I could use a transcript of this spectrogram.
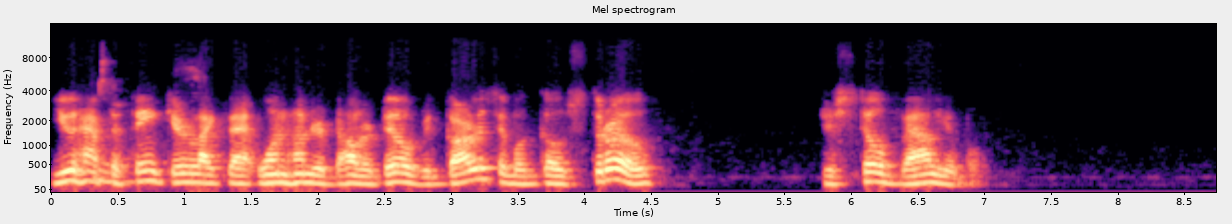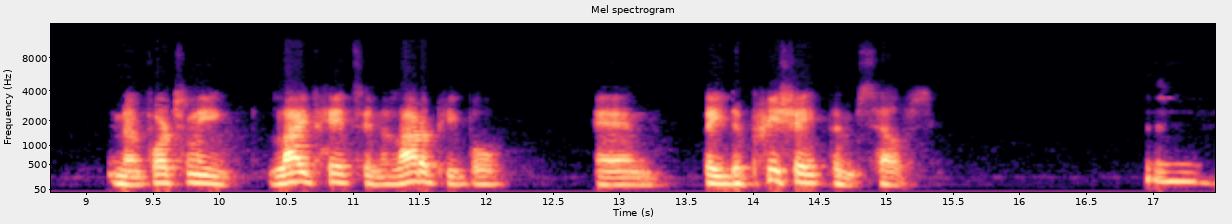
You have to think you're like that $100 bill, regardless of what goes through, you're still valuable. And unfortunately, life hits in a lot of people and they depreciate themselves. Mm.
